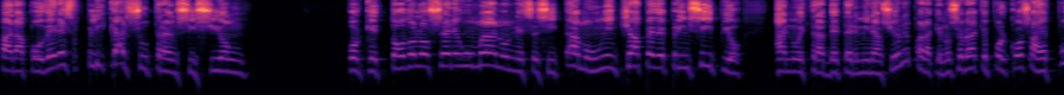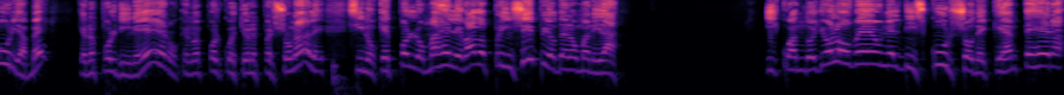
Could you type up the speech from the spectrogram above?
para poder explicar su transición. Porque todos los seres humanos necesitamos un enchape de principios a nuestras determinaciones para que no se vea que es por cosas espurias, ¿ves? Que no es por dinero, que no es por cuestiones personales, sino que es por los más elevados principios de la humanidad. Y cuando yo lo veo en el discurso de que antes era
